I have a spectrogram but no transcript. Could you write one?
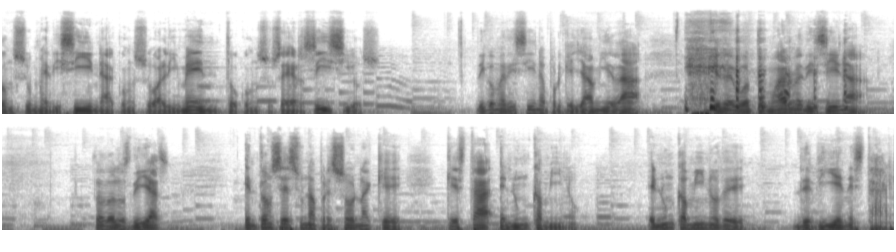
con su medicina, con su alimento, con sus ejercicios. Digo medicina porque ya a mi edad yo debo tomar medicina todos los días. Entonces es una persona que, que está en un camino, en un camino de, de bienestar.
